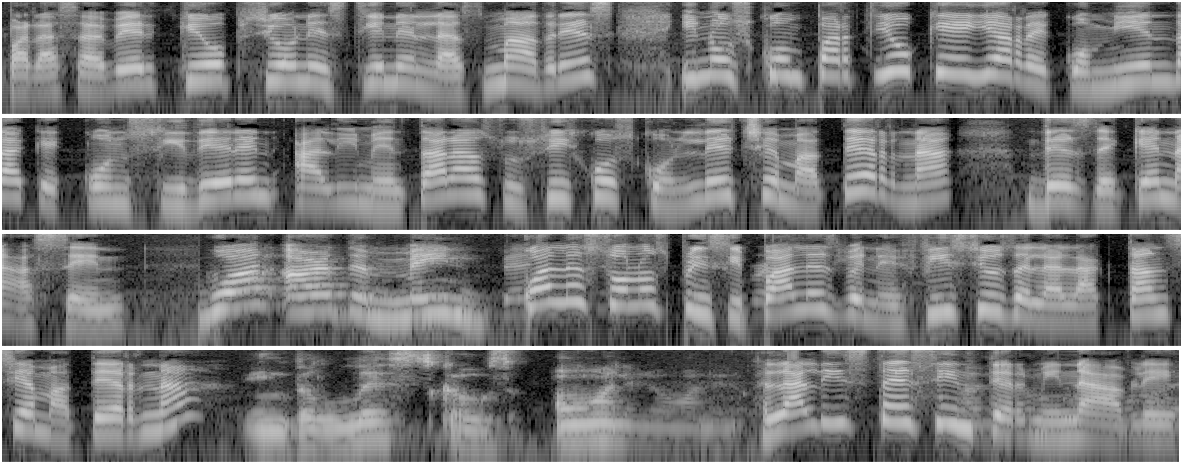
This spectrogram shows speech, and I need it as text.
para saber qué opciones tienen las madres y nos compartió que ella recomienda que consideren alimentar a sus hijos con leche materna desde que nacen. ¿Cuáles son los principales beneficios de la lactancia materna? La lista es interminable,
